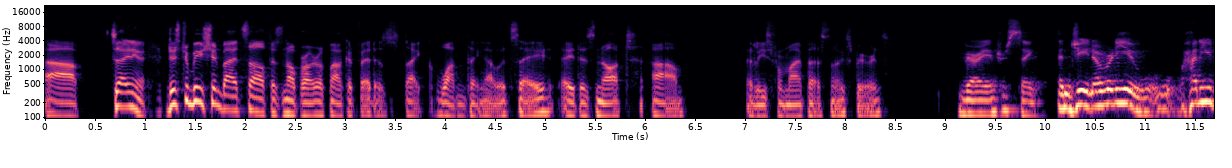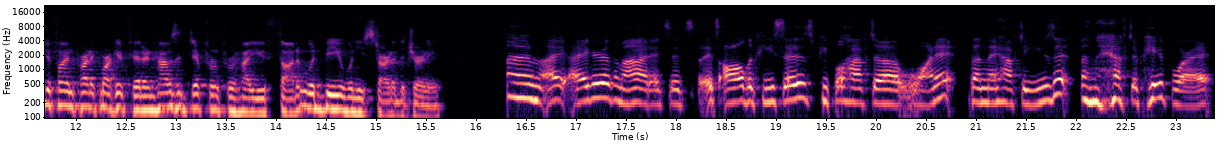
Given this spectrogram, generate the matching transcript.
Uh, so anyway, distribution by itself is not product market fit. Is like one thing I would say. It is not, um, at least from my personal experience. Very interesting. And Jean, over to you. How do you define product market fit, and how is it different from how you thought it would be when you started the journey? Um, I, I agree with Immad. It's it's it's all the pieces. People have to want it, then they have to use it, then they have to pay for it.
